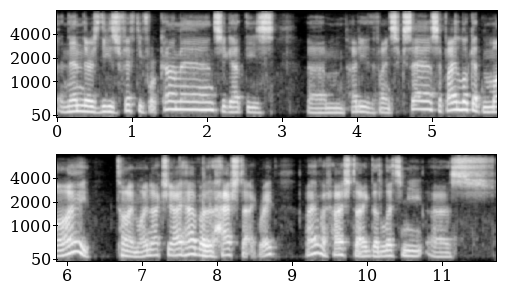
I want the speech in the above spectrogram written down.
and then there's these 54 comments. You got these um how do you define success? If I look at my timeline actually I have a hashtag right? I have a hashtag that lets me uh let's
